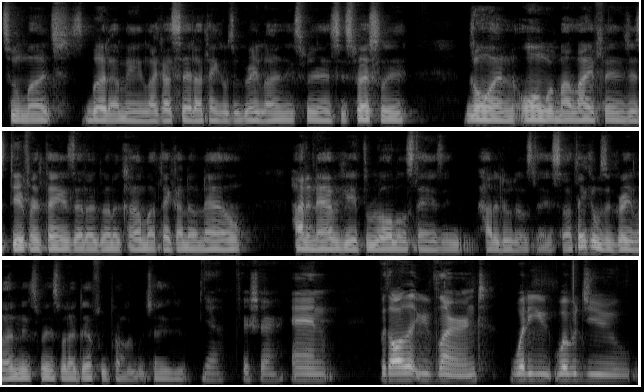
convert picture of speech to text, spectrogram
too much. But I mean, like I said, I think it was a great learning experience, especially going on with my life and just different things that are going to come. I think I know now how to navigate through all those things and how to do those things. So I think it was a great learning experience, but I definitely probably would change it. Yeah, for sure. And with all that you've learned, what do you what would you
